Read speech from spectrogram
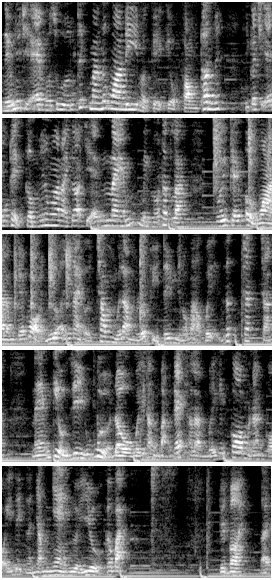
nếu như chị em có xu hướng thích mang nước hoa đi mà kể kiểu phòng thân ấy, thì các chị em có thể cầm cái nước hoa này, các chị em ném, mình nói thật là với cái ở ngoài là một cái vỏ nhựa như này ở trong mới là một lớp thủy tinh thì nó bảo vệ rất chắc chắn. Ném kiểu gì cũng bửa đầu mấy cái thằng bạn ghét hay là mấy cái con mà đang có ý định là nhằm nhè người yêu của các bạn. Tuyệt vời. Đấy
